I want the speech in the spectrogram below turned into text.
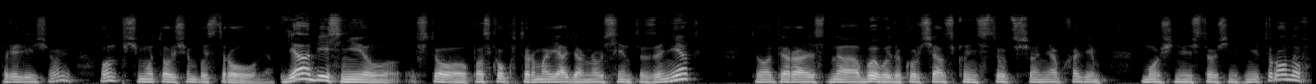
прилично, он почему-то очень быстро умер. Я объяснил, что поскольку термоядерного синтеза нет, то опираясь на выводы Курчатского института, что необходим мощный источник нейтронов,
